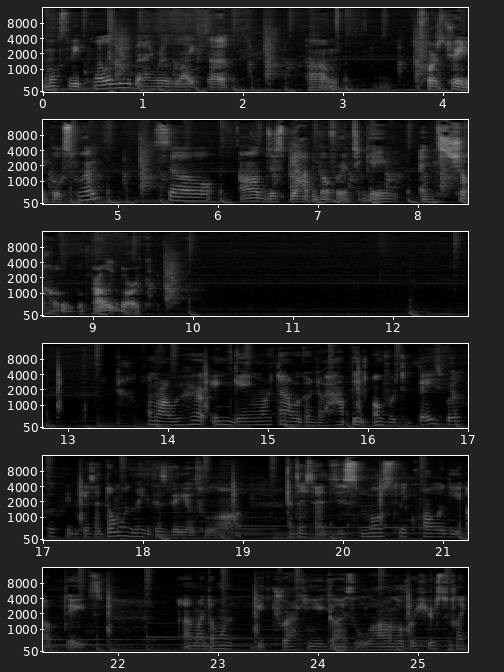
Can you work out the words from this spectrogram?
mostly be quality, but I really like the um, of course trading post one. So I'll just be hopping over into game and show how it will probably work. Alright, we're here in game right now. We're going to hop in over to base real quickly because I don't want to make this video too long as I said, just mostly quality updates. Um, I don't want to be dragging you guys along over here. So like,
